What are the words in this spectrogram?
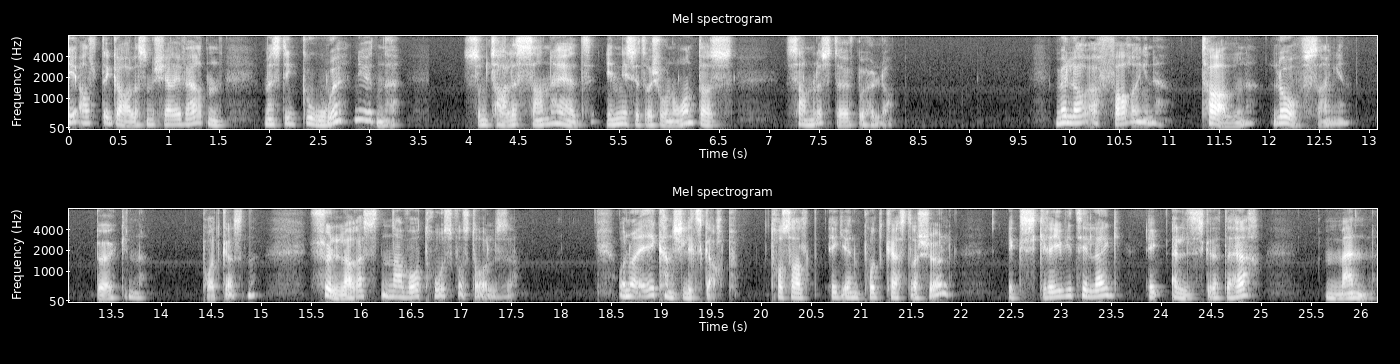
i alt det gale som skjer i verden, Mens de gode nyhetene, som taler sannhet inn i situasjonen rundt oss, samler støv på hylla. Vi lar erfaringene, talene, lovsangen, bøkene, podkastene fylle resten av vår trosforståelse. Og nå er jeg kanskje litt skarp. Tross alt, jeg er en podcaster sjøl. Jeg skriver i tillegg. Jeg elsker dette her. Men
